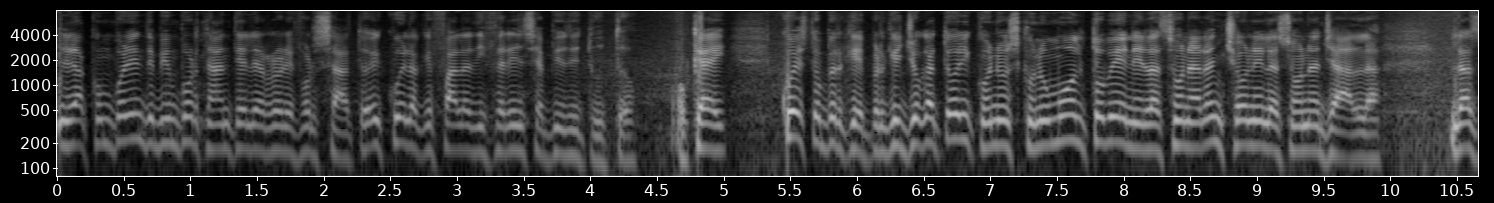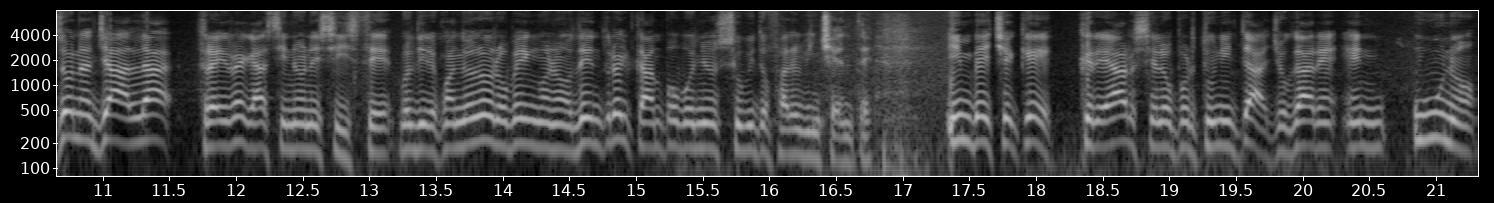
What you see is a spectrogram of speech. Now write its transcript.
la componente più importante è l'errore forzato, è quella che fa la differenza più di tutto. Okay? Questo perché? Perché i giocatori conoscono molto bene la zona arancione e la zona gialla. La zona gialla tra i ragazzi non esiste, vuol dire quando loro vengono dentro il campo vogliono subito fare il vincente, invece che crearsi l'opportunità, giocare in uno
